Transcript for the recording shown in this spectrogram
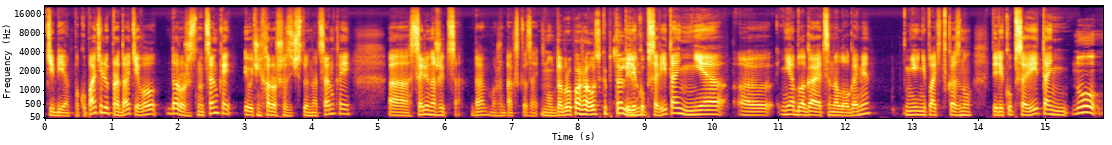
тебе, покупателю, продать его дороже с наценкой, и очень хорошей зачастую наценкой, э, с целью нажиться, да, можно так сказать. Ну, добро пожаловать в капитализм. Перекуп с Авито не, э, не облагается налогами, не, не платит в казну. Перекуп с Авито Ну,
